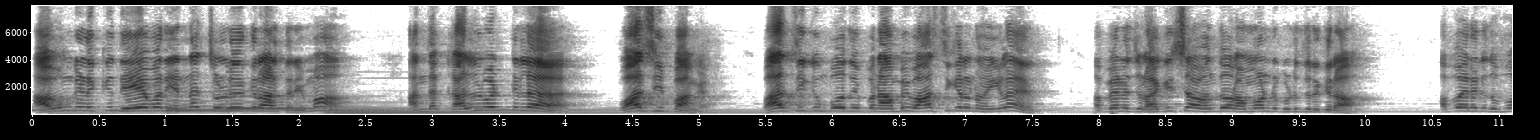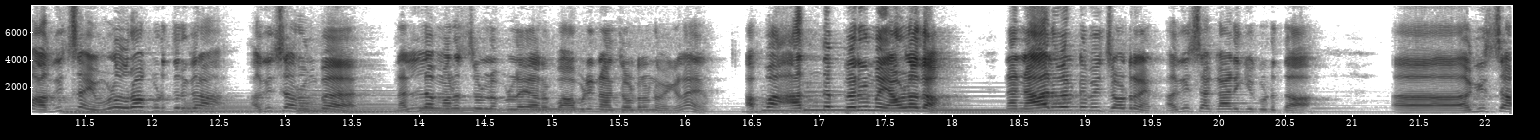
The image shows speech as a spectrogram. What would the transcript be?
அவங்களுக்கு தேவன் என்ன சொல்லியிருக்கிறார் தெரியுமா? அந்த கல்வெட்டில் வாசிப்பாங்க. வாசிக்கும் போது இப்போ நான் போய் வாசிக்கிறேன்னு வைங்களேன். அப்போ என்ன சொல்ல அகிஷா வந்து ஒரு அமௌண்ட் கொடுத்துருக்கிறா. அப்போ எனக்கு தோணும், அகிஷா இவ்வளோ ரூபா கொடுத்துருக்குறான். அகிஷா ரொம்ப நல்ல மனசுள்ள பிள்ளையா இருப்பா அப்படின்னு நான் சொல்றேன்னு வைங்களேன். அப்ப அந்த பெருமை அவ்வளவுதான். நான் நாலு பேர்கிட்ட போய் சொல்றேன். அகிஷா காணிக்க கொடுத்தா ஆஹ், அகிஷா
